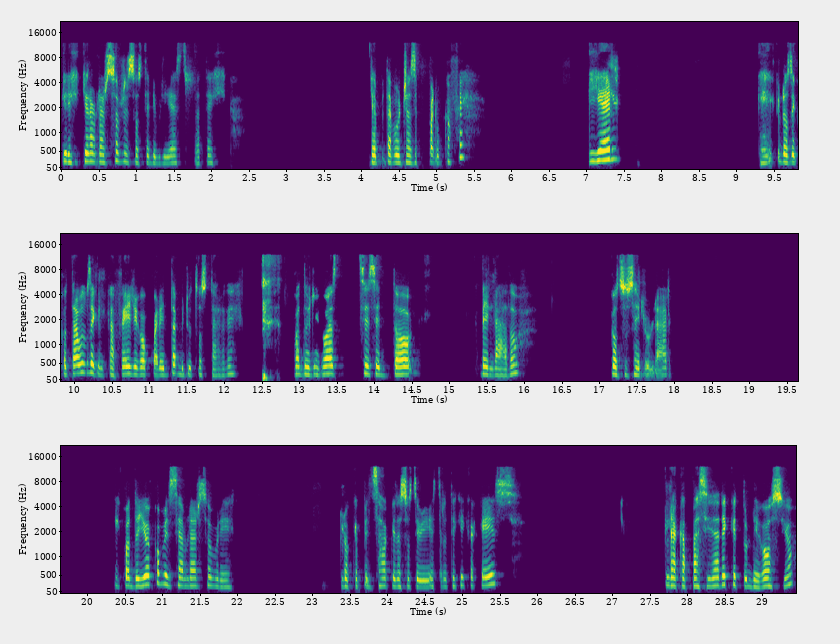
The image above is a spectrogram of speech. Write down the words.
Quiero hablar sobre sostenibilidad estratégica. Ya- Dame un chance para un café. Y él, que nos encontramos en el café, llegó 40 minutos tarde. Cuando llegó, se sentó de lado con su celular. Y cuando yo comencé a hablar sobre lo que pensaba que la sostenibilidad estratégica que es, la capacidad de que tu negocio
